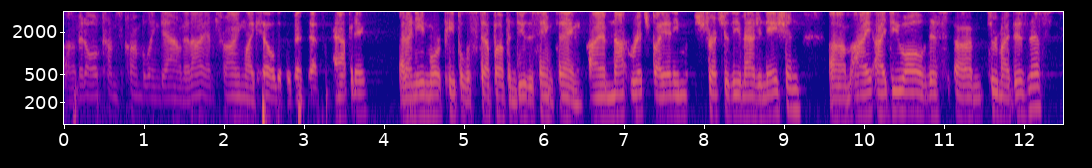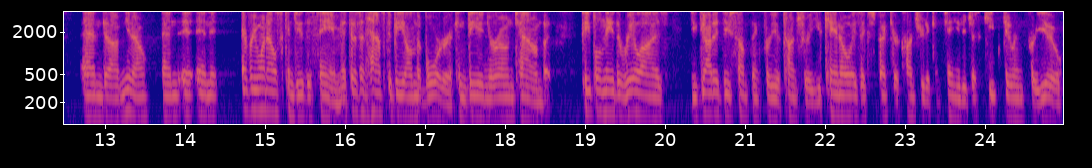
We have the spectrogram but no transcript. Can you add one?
um, it all comes crumbling down. And I am trying like hell to prevent that from happening. And I need more people to step up and do the same thing. I am not rich by any stretch of the imagination. Um, I, I, do all of this um, through my business, and um, you know, and and it, everyone else can do the same. It doesn't have to be on the border; it can be in your own town. But people need to realize you got to do something for your country. You can't always expect your country to continue to just keep doing for you.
